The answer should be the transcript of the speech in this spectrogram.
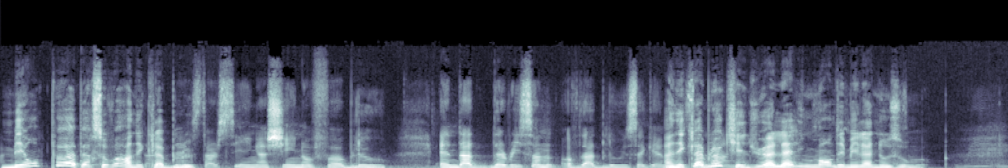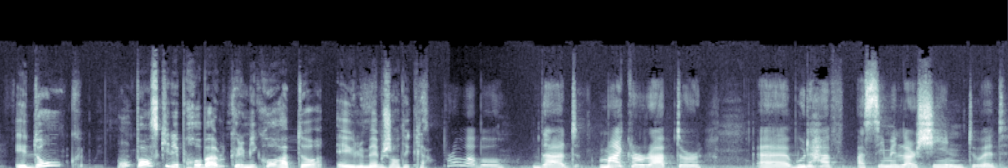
mais on peut apercevoir un éclat bleu. Un éclat bleu qui est dû à l'alignement des mélanosomes. Et donc, on pense qu'il est probable que le microraptor ait eu le même genre d'éclat. Uh, would have a similar sheen to it.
